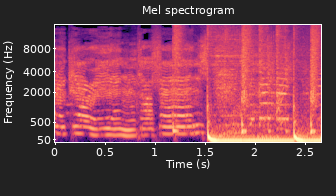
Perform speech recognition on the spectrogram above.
The carrying coffins.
